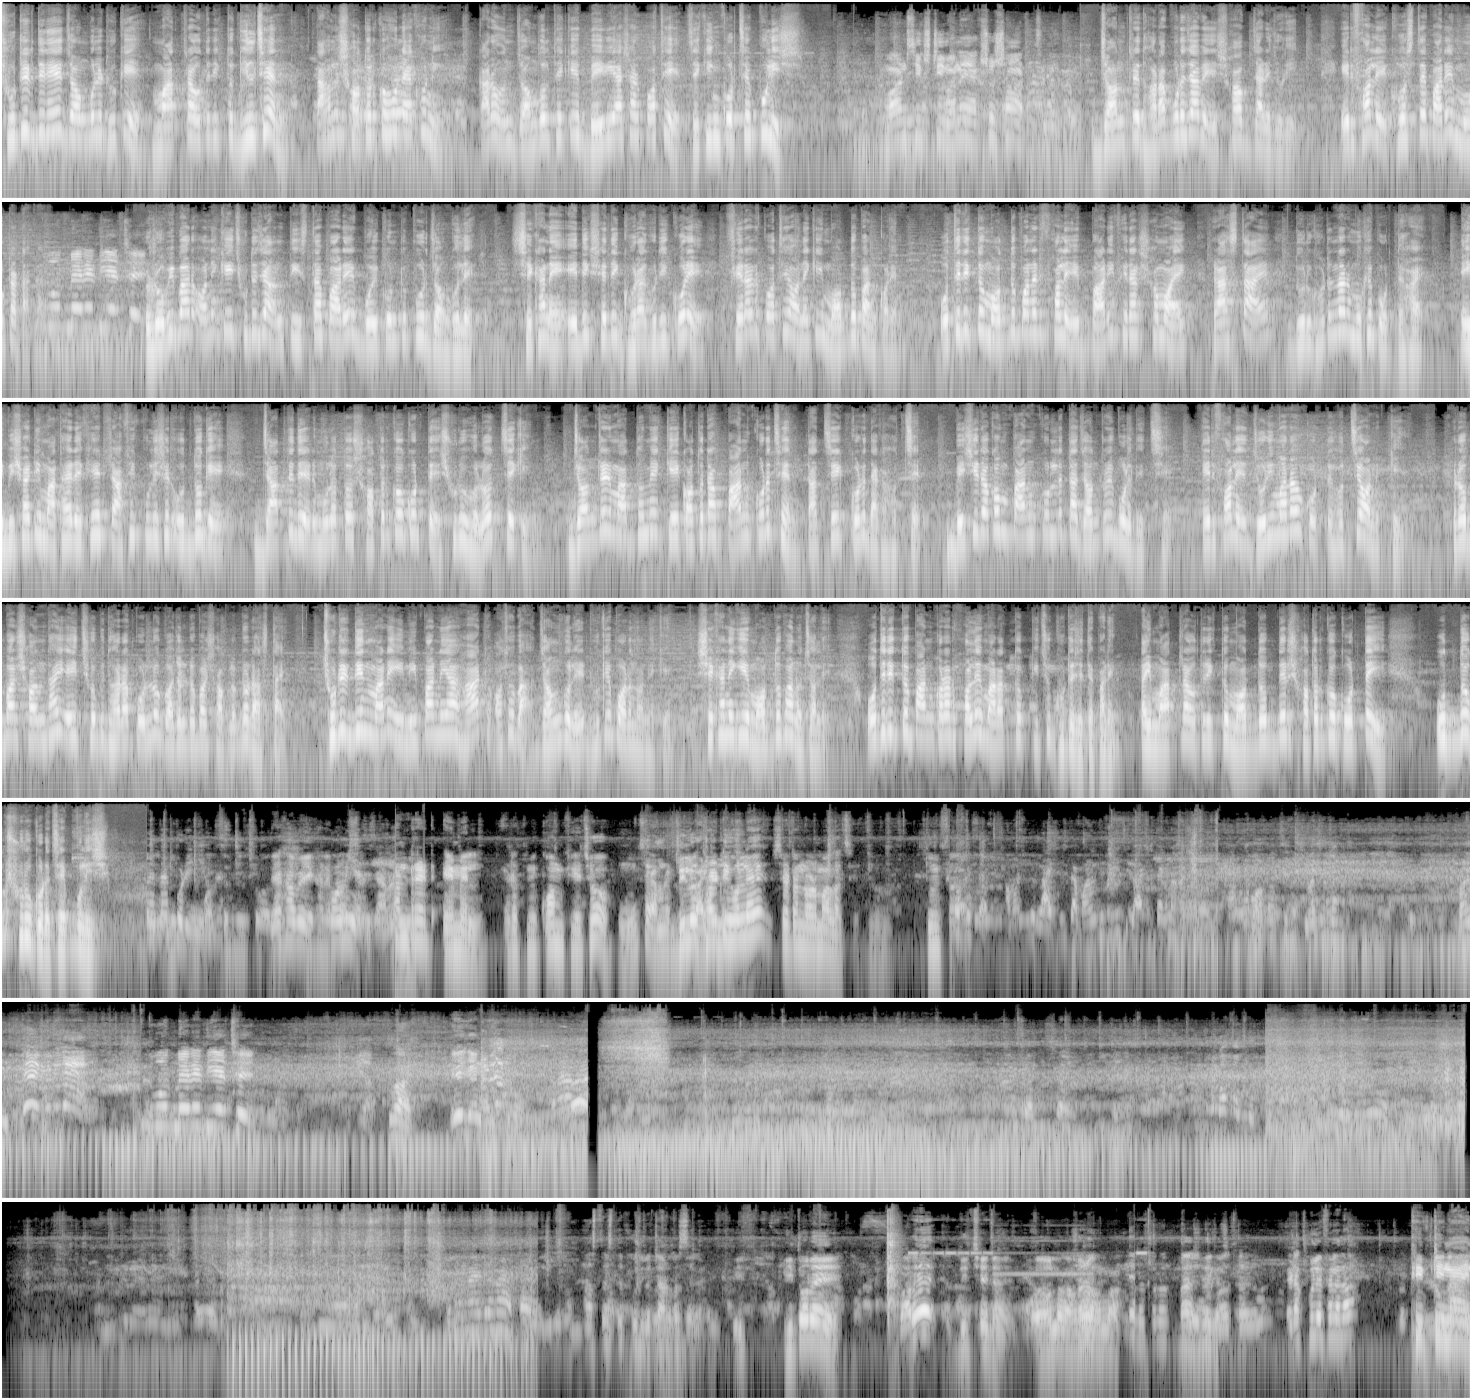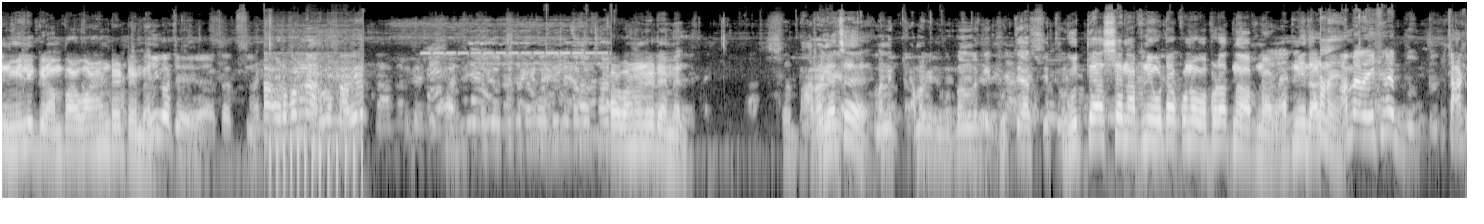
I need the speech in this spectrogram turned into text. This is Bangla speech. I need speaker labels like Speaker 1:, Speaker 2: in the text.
Speaker 1: ছুটির দিনে জঙ্গলে ঢুকে মাত্রা অতিরিক্ত গিলছেন তাহলে সতর্ক হন এখনই। কারণ জঙ্গল থেকে বেরিয়ে আসার পথে চেকিং করছে পুলিশ।
Speaker 2: ওয়ান সিক্সটি মানে একশো ষাট।
Speaker 1: যন্ত্রে ধরা পড়ে যাবে সব জারিজুরি এর ফলে খসতে পারে মোটা টাকা। রবিবার অনেকেই ছুটে যান তিস্তা পাড়ে বৈকুণ্ঠপুর জঙ্গলে। সেখানে এদিক সেদিক ঘোরাঘুরি করে ফেরার পথে অনেকেই মদ্যপান করেন। অতিরিক্ত মদ্যপানের ফলে বাড়ি ফেরার সময় রাস্তায় দুর্ঘটনার মুখে পড়তে হয়। এই বিষয়টি মাথায় রেখে ট্রাফিক পুলিশের উদ্যোগে যাত্রীদের মূলত সতর্ক করতে শুরু হলো চেকিং। যন্ত্রের মাধ্যমে কে কতটা পান করেছেন তা চেক করে দেখা হচ্ছে। বেশি রকম পান করলে তা যন্ত্রই বলে দিচ্ছে। এর ফলে জরিমানাও করতে হচ্ছে অনেককেই। রোববার সন্ধ্যায় এই ছবি ধরা পড়ল গজলডোবার সংলগ্ন রাস্তায়। ছুটির দিন মানেই নিপানিয়া হাট অথবা জঙ্গলে ঢুকে পড়েন অনেকে। সেখানে গিয়ে মদ্যপানও চলে। অতিরিক্ত পান করার ফলে মারাত্মক কিছু ঘটে যেতে পারে। তাই মাত্রা অতিরিক্ত মদ্যপদের সতর্ক করতেই উদ্যোগ শুরু করেছে পুলিশ।
Speaker 2: হান্ড্রেড এম এল এটা তুমি কম খেয়েছো? বিলো থার্টি হলে সেটা নর্মাল আছে। তুমি
Speaker 3: কুমোদ মেরে দিয়েছে এই
Speaker 2: আস্তে আস্তে পুজবে চার পার্সেন্ট
Speaker 4: ভিতরে পারে দিচ্ছে না। ওই হলো হলো হলো
Speaker 2: বাস হয়ে গেছে। এটা খুলে ফেলে দাও। Fifty nine milligram per one hundred M L
Speaker 4: ঠিক আছে একটা
Speaker 2: ওরকম না। ওরকম না ঠিক আছে?
Speaker 5: মানে আমরা আমরা কি ঘুরতে আসছি
Speaker 2: ঘুরতে আসছেন আপনি ওটা কোনো অপরাধ না আপনার। আপনি দাঁড়ান
Speaker 3: আমার এখানে চাক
